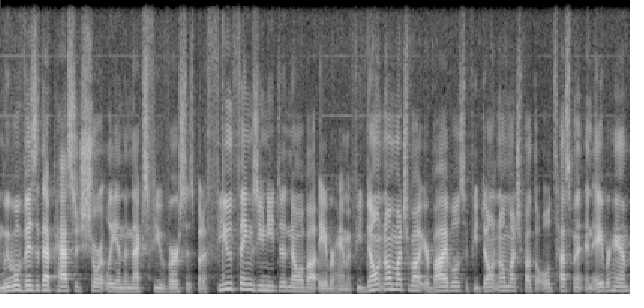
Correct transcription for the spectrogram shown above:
And we will visit that passage shortly in the next few verses. But a few things you need to know about Abraham. If you don't know much about your Bibles, if you don't know much about the Old Testament and Abraham,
